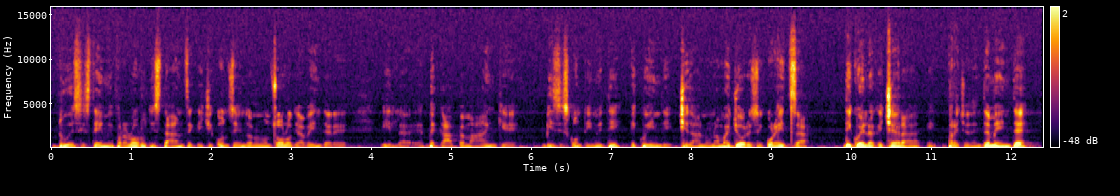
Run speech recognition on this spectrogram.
due sistemi fra loro distanze che ci consentono non solo di avere il backup ma anche business continuity e quindi ci danno una maggiore sicurezza di quella che c'era precedentemente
